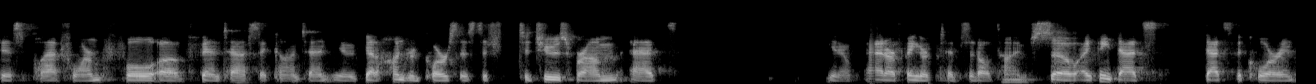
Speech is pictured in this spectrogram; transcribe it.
this platform full of fantastic content. You know, we've got a hundred courses to to choose from at you know at our fingertips at all times. So I think that's that's the core. And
